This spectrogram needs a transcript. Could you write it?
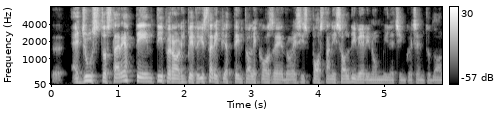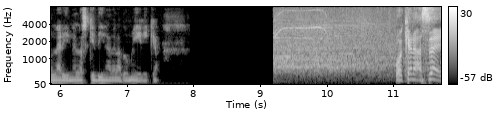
eh, è giusto stare attenti, però ripeto, io starei più attento alle cose dove si spostano i soldi veri, non 1500 dollari nella schedina della domenica. What can I say?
